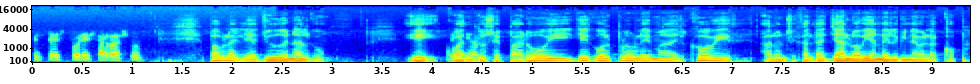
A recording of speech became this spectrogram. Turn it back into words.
Entonces, por esa razón. Paula, ¿le ayudo en algo? Y cuando se paró y llegó el problema del COVID, al Once Caldas ya lo habían eliminado de la Copa.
